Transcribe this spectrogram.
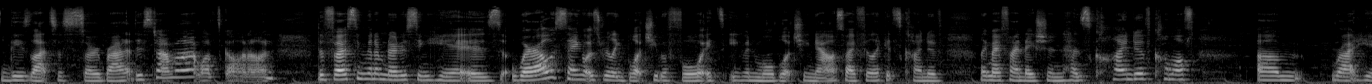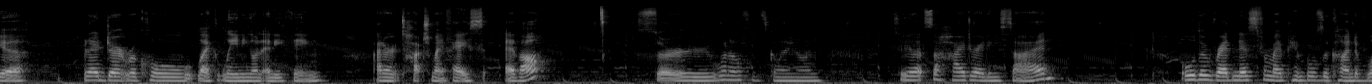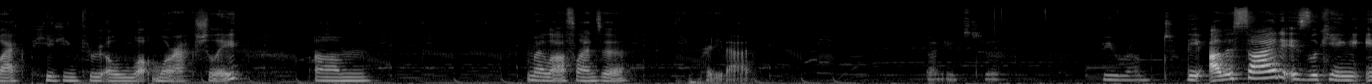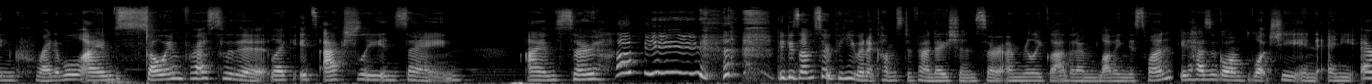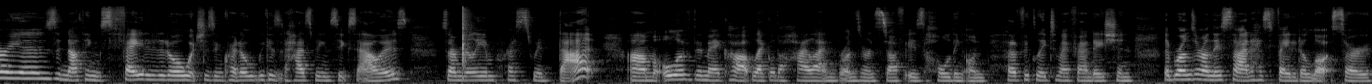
these lights are so bright at this time of night. What's going on? The first thing that I'm noticing here is where I was saying it was really blotchy before, it's even more blotchy now. So I feel like it's kind of like my foundation has kind of come off um, right here. And I don't recall like leaning on anything. I don't touch my face ever. So what else is going on? So yeah, that's the hydrating side all the redness from my pimples are kind of like peeking through a lot more actually. Um, my laugh lines are pretty bad. That needs to be rubbed. The other side is looking incredible. I am so impressed with it. Like, it's actually insane. I am so happy. Because I'm so picky when it comes to foundation. So I'm really glad that I'm loving this one. It hasn't gone blotchy in any areas. Nothing's faded at all, which is incredible because it has been six hours. So I'm really impressed with that. Um, all of the makeup, like all the highlight and bronzer and stuff is holding on perfectly to my foundation. The bronzer on this side has faded a lot. So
